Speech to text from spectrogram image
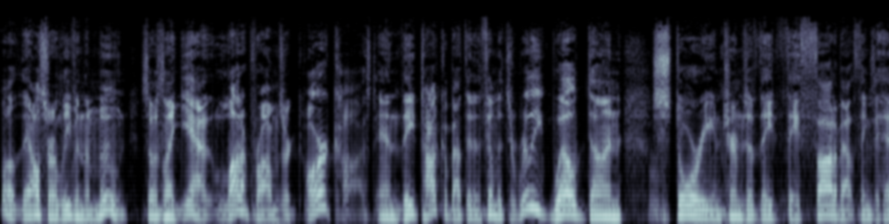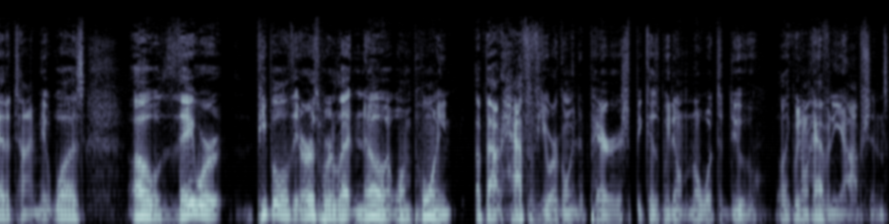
Well, they also are leaving the moon. So it's like, yeah, a lot of problems are, are caused. And they talk about that in the film. It's a really well done story in terms of they, they thought about things ahead of time. It was, oh, they were, people of the Earth were let know at one point about half of you are going to perish because we don't know what to do. Like we don't have any options.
